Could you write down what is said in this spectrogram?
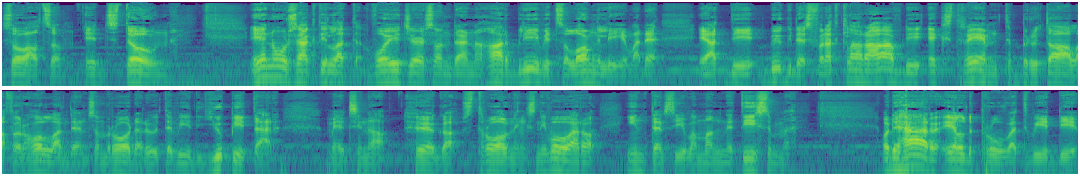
Så alltså Ed Stone. En orsak till att Voyager-sonderna har blivit så långlivade är att de byggdes för att klara av de extremt brutala förhållanden som råder ute vid Jupiter med sina höga strålningsnivåer och intensiva magnetism. Och det här eldprovet vid de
